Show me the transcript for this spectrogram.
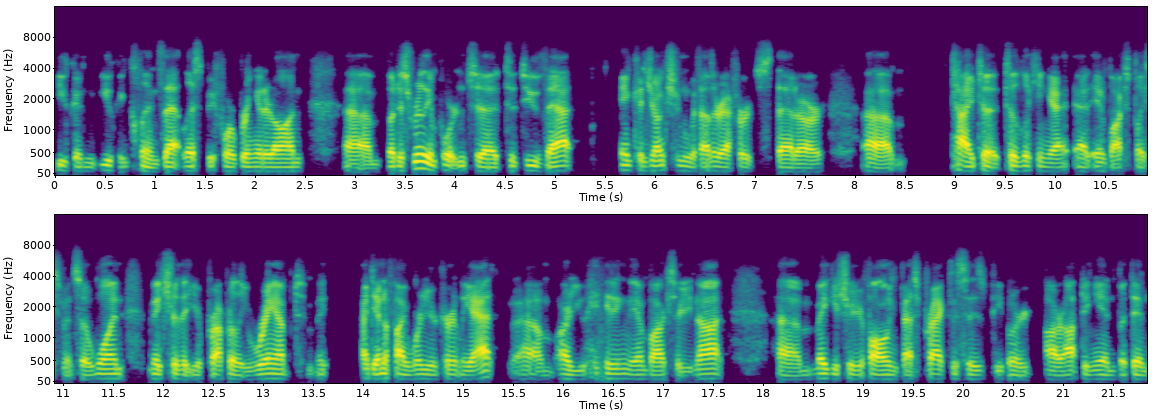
you can you can cleanse that list before bringing it on. Um, but it's really important to to do that in conjunction with other efforts that are um, tied to, to looking at, at inbox placement. So one, make sure that you're properly ramped, identify where you're currently at. Um, are you hitting the inbox? Are you not? um, making sure you're following best practices, people are, are opting in. But then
